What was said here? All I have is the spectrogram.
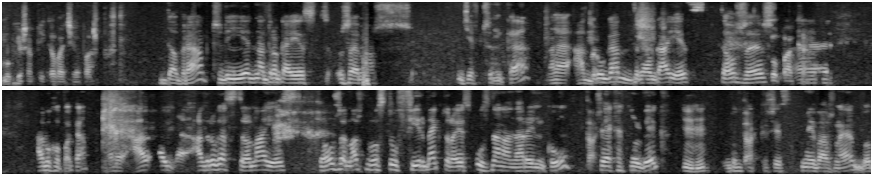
mógł już aplikować o paszport. Dobra, czyli jedna droga jest, że masz dziewczynkę, e, a druga droga jest to, że. Chłopaka. e, Albo chłopaka. A, a, druga strona jest to, że masz po prostu firmę, która jest uznana na rynku, Tak. czy jakakolwiek. Mhm. Bo to Tak. też jest nieważne, bo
